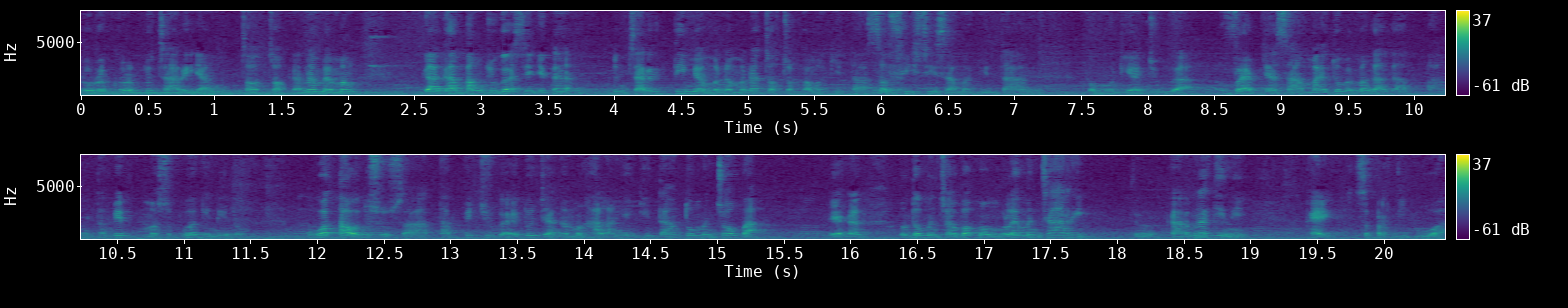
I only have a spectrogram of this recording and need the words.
Lu rekrut lu cari yang cocok karena memang gak gampang juga sih kita mencari tim yang benar-benar cocok sama kita sevisi sama kita. Iya. kemudian juga vibe-nya sama itu memang gak gampang. Tapi maksud gua gini loh gua tahu itu susah tapi juga itu jangan menghalangi kita untuk mencoba ya kan? Untuk mencoba memulai mencari. Tuh. karena gini kayak seperti gua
